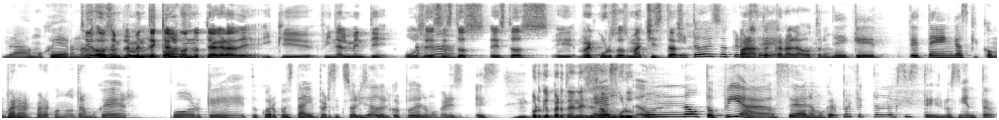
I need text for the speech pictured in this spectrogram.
La mujer, ¿no? Sí, o simplemente que algo no te agrade y que finalmente uses Ajá. estos, estos eh, recursos machistas Y todo eso crece para atacar a la otra. de que te tengas que comparar para con otra mujer porque tu cuerpo está hipersexualizado. El cuerpo de la mujer es, es Porque perteneces a un es grupo. una utopía. O sea, la mujer perfecta no existe, lo siento.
